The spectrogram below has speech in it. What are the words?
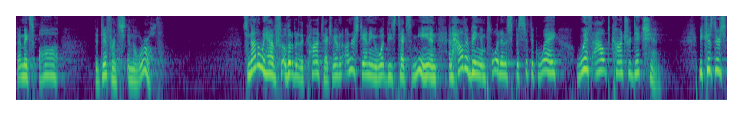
That makes all the difference in the world. So now that we have a little bit of the context, we have an understanding of what these texts mean and, and how they're being employed in a specific way without contradiction. Because there's,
